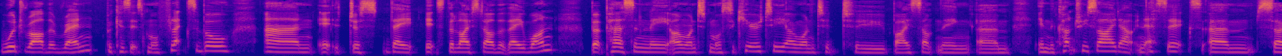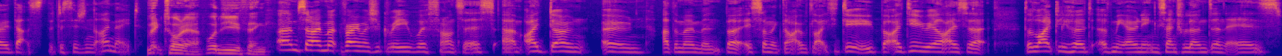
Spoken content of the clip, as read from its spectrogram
would rather rent because it's more flexible and it just they it's the lifestyle that they want. But personally, I wanted more security. I wanted to buy something um, in the countryside, out in Essex. Um, so that's the decision that I made. Victoria, what do you think? Um, so I very much agree with Frances. Um, I don't own at the moment, but it's something that I would like to do. But I do realise that the likelihood of me owning central London is,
